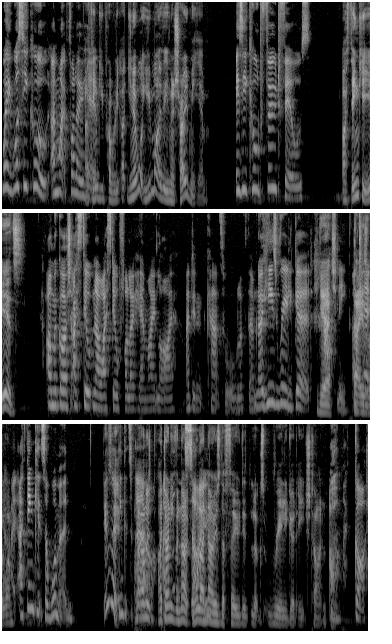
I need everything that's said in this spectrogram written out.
wait, what's he called? I might follow him. I think you probably. Uh, you know what? You might have even showed me him. Is he called Food Feels? I think he is. Oh my gosh, I still no, I still follow him. I lie. I didn't cancel all of them. No, he's really good. Yeah, actually, I that is tell- the one. I, I think it's a woman. Is it? I think it's a Am I honest? girl. I don't I even know. think All I know is the food it looks really good each time. Oh my gosh,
